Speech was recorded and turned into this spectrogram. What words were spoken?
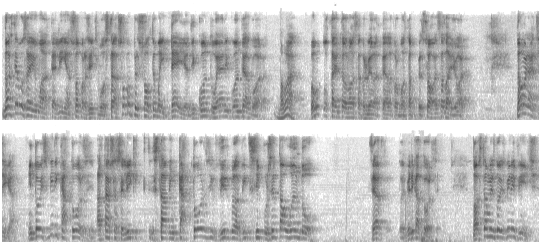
Nós temos aí uma telinha só para a gente mostrar, só para o pessoal ter uma ideia de quanto era e quanto é agora. Vamos lá. Vamos botar então a nossa primeira tela para mostrar para o pessoal. Essa daí, olha. Dá uma olhadinha. Em 2014, a taxa Selic estava em 14,25% ao ano. Certo? 2014. Nós estamos em 2020.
